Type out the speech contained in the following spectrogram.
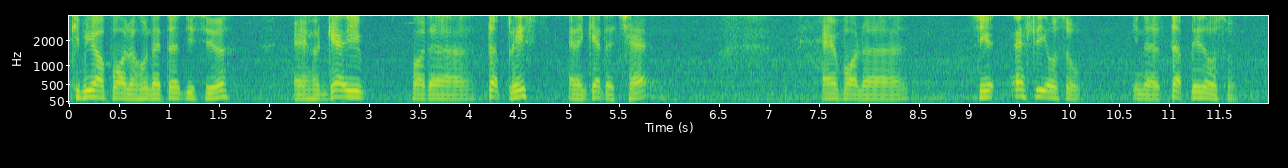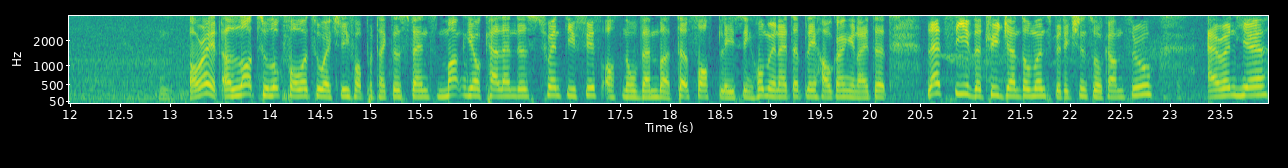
keeping up for the Home United this year and get it for the third place and get the chair. And for the S League also, in the third place also. Hmm. All right, a lot to look forward to actually for Protectors fans. Mark your calendars, 25th of November, third, fourth placing. Home United play Hougang United. Let's see if the three gentlemen's predictions will come through. Aaron here,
